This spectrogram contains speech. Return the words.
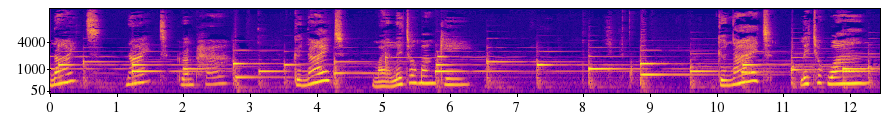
Night, night, Grandpa. Good night, my little monkey. Good night, little one.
